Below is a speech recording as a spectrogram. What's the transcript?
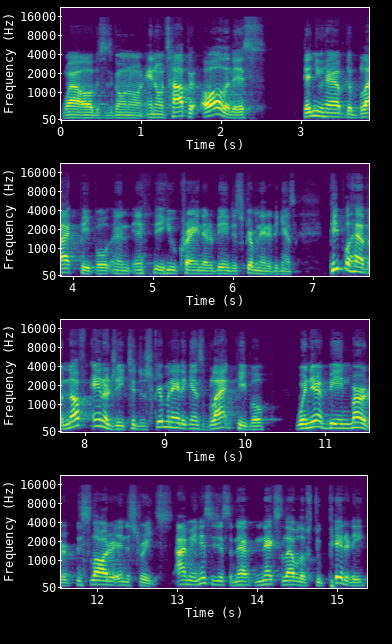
while all this is going on. And on top of all of this, then you have the black people in, in the Ukraine that are being discriminated against. People have enough energy to discriminate against black people when they're being murdered and slaughtered in the streets. I mean, this is just the ne- next level of stupidity.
